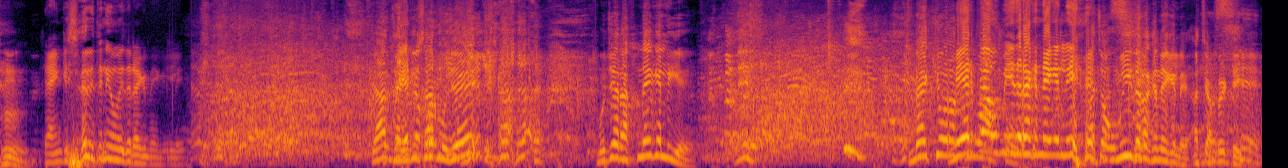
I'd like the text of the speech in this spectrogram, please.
hmm. Thank you sir इतनी उम्मीद रखने के लिए। यार थैंक यू सर मुझे। मुझे रखने के लिए। मैं क्यों मेरे पे उम्मीद रखने के लिए। अच्छा उम्मीद रखने के लिए। अच्छा फिर ठीक है।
